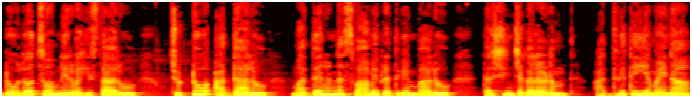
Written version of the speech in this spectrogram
డోలోత్సవం నిర్వహిస్తారు. చుట్టూ అద్దాలు మధ్యనున్న స్వామి ప్రతిబింబాలు దర్శించగలగడం అద్వితీయమైన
